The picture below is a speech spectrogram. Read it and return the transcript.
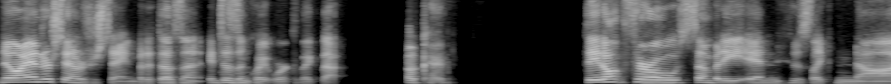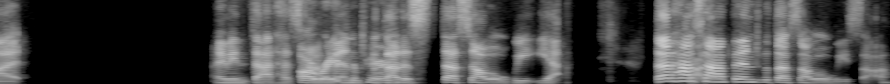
no, I understand what you're saying, but it doesn't. It doesn't quite work like that. Okay. They don't throw um, somebody in who's like not. I mean, that has already happened, prepared? but that is that's not what we. Yeah, that has happened, but that's not what we saw.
